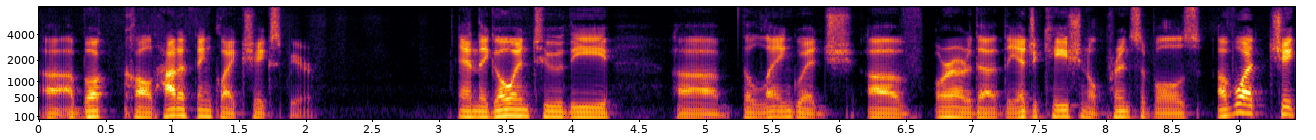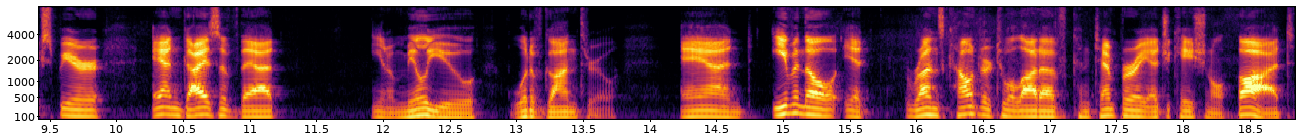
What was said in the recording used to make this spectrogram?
uh, a book called How to Think Like Shakespeare. And they go into the uh, the language of or the the educational principles of what Shakespeare and guys of that you know milieu would have gone through. And even though it runs counter to a lot of contemporary educational thought,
